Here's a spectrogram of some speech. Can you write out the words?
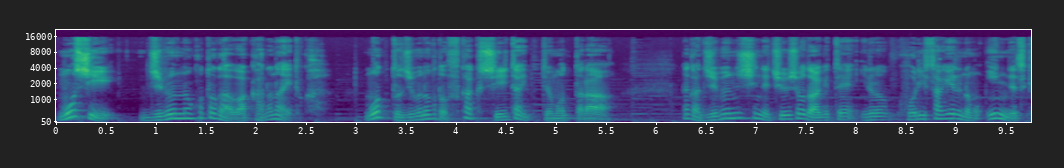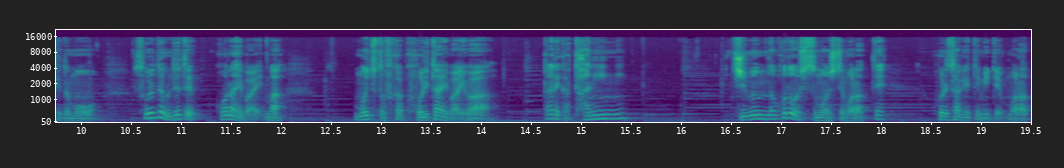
もし自分のことがわからないとか、もっと自分のことを深く知りたいって思ったら、なんか自分自身で抽象度上げていろいろ掘り下げるのもいいんですけども、それでも出てこない場合、まあ、もうちょっと深く掘りたい場合は、誰か他人に自分のことを質問してもらって掘り下げてみてもらっ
